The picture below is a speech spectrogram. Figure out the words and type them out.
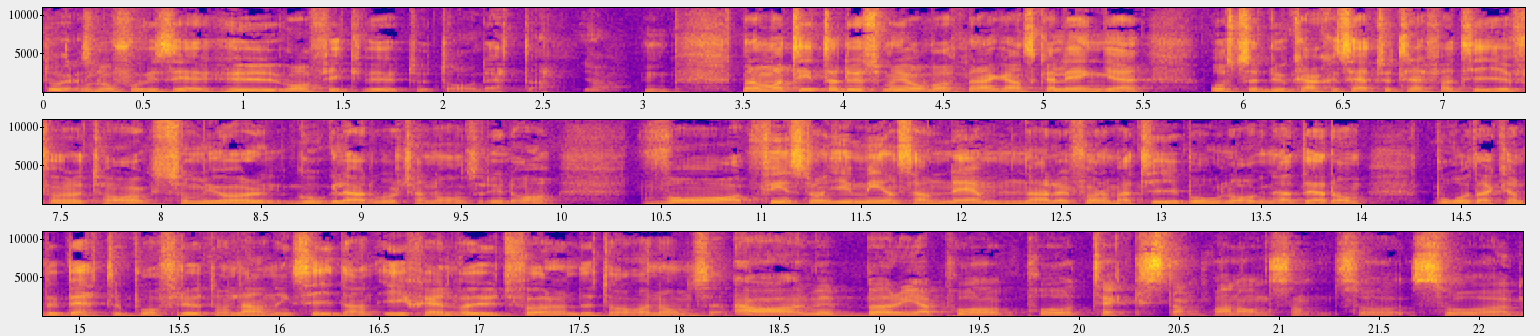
Då är det och då får vi se hur, vad fick vi ut av detta. Ja. Mm. Men om man tittar du som har jobbat med det här ganska länge och så du kanske säger att du träffar 10 företag som gör Google AdWords annonser idag. Vad, finns det någon gemensam nämnare för de här 10 bolagen där de båda kan bli bättre på förutom landningssidan i själva utförandet av annonsen? Ja, vi börjar på, på texten på annonsen. Så, så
